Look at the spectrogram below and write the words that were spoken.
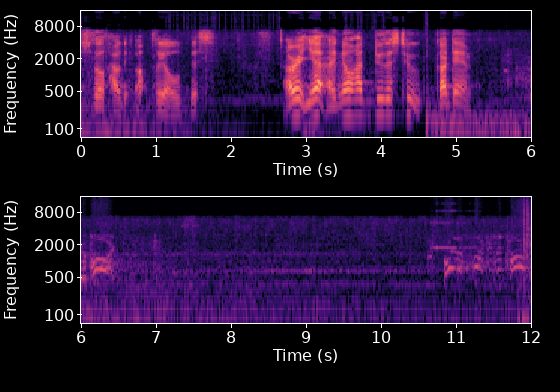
Just love how they upplay all of this. Alright, yeah, I know how to do this too. Goddamn. Report! Where the fuck is the target?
